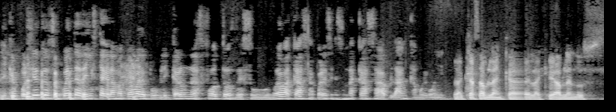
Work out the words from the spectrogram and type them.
Y que por cierto en su cuenta de Instagram acaba de publicar unas fotos de su nueva casa. Parece que es una casa blanca muy bonita. La casa blanca de la que hablan los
